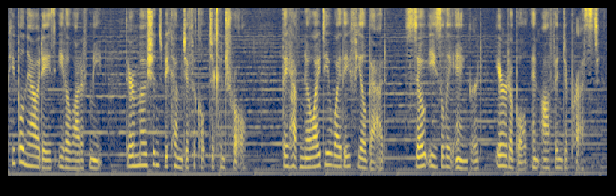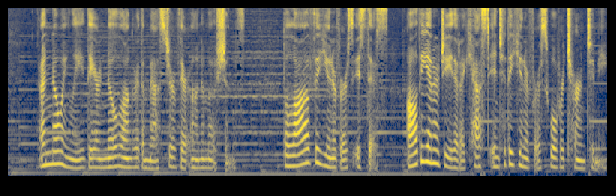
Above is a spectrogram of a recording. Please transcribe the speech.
People nowadays eat a lot of meat. Their emotions become difficult to control. They have no idea why they feel bad, so easily angered, irritable, and often depressed. Unknowingly, they are no longer the master of their own emotions. The law of the universe is this all the energy that I cast into the universe will return to me.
